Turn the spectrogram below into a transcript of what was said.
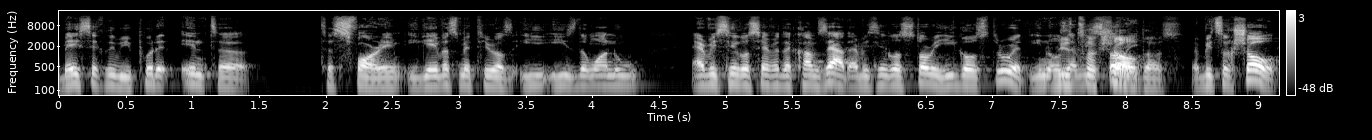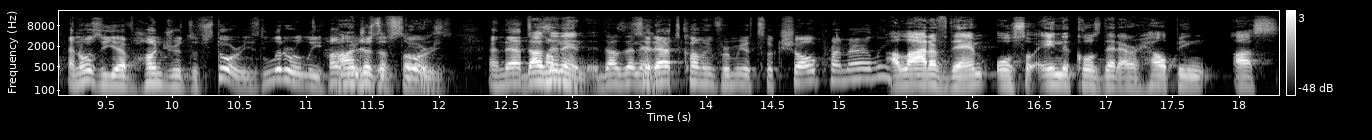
basically we put it into to Sfarim. He gave us materials. He, he's the one who, every single sefer that comes out, every single story, he goes through it. He knows Rabbi every story. Shol does. Rabbi Shol. and also, you have hundreds of stories, literally hundreds, Hundreds of, of stories. And that Doesn't coming, end. It doesn't so end. So that's coming from Yitzchak Shol primarily. a lot of them, also Einikos that are helping us.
